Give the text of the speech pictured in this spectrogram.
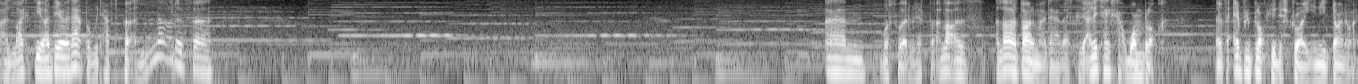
I like the idea of that, but we'd have to put a lot of. Uh, um, what's the word? We have to put a lot of a lot of dynamite down there because it only takes out one block. So for every block you destroy, you need dynamite.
